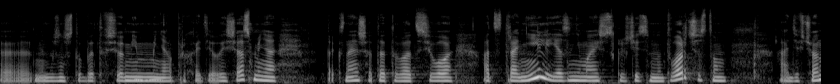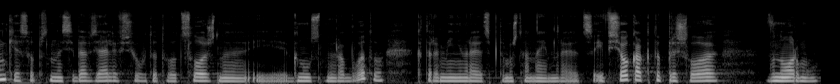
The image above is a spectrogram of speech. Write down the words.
э, мне нужно, чтобы это все мимо mm-hmm. меня проходило. И сейчас меня так знаешь, от этого от всего отстранили. Я занимаюсь исключительно творчеством, а девчонки, собственно, на себя взяли всю вот эту вот сложную и гнусную работу, которая мне не нравится, потому что она им нравится. И все как-то пришло в норму.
